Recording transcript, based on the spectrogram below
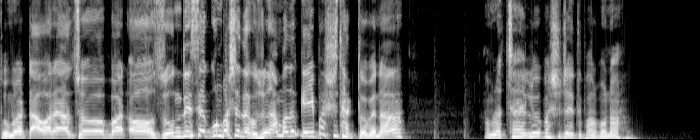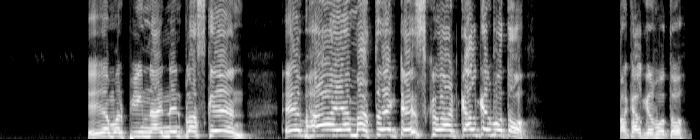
তোমরা টাওয়ারে আছো বাট ও, জুন দিছে কোন পাশে? দেখো, জুন, আমাদেরকে এই পাশে থাকতে হবে না? আমরা চাইলেও ওই পাশে যাইতে পারব না। এই আমার পিং নাইন নাইন প্লাস কেন? এ ভাই, আমার তো একটা স্কোয়াড কালকের মতো। কালকের মতো।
